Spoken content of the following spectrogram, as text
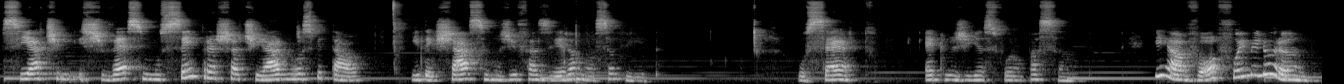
se estivéssemos sempre a chatear no hospital e deixássemos de fazer a nossa vida. O certo é que os dias foram passando e a avó foi melhorando.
